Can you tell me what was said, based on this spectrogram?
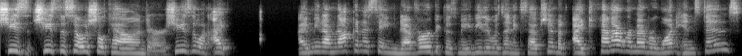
She's she's the social calendar. She's the one. I I mean, I'm not going to say never because maybe there was an exception, but I cannot remember one instance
